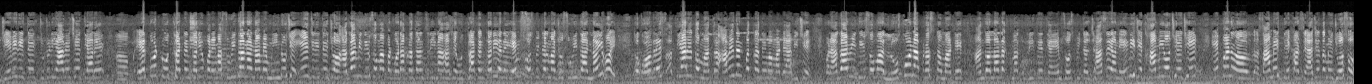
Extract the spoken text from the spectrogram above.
જેવી રીતે ચૂંટણી આવે છે, ત્યારે એરપોર્ટનું ઉદ્ઘાટન કર્યું, પણ એમાં સુવિધાના નામે મીંડું છે, એ જ રીતે જો આગામી દિવસોમાં પણ વડાપ્રધાન શ્રીના હાથે ઉદ્ઘાટન કરી અને એમ્સ હોસ્પિટલમાં જો સુવિધા નહીં હોય તો કોંગ્રેસ અત્યારે તો માત્ર આવેદનપત્ર દેવા માટે આવી છે. પણ આગામી દિવસોમાં લોકોના પ્રશ્ન માટે આંદોલનાત્મક રીતે ત્યાં એમ્સ હોસ્પિટલ જશે અને એની જે ખામીઓ છે જે એ પણ સામે જ દેખાડશે. આજે તમે જોશો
